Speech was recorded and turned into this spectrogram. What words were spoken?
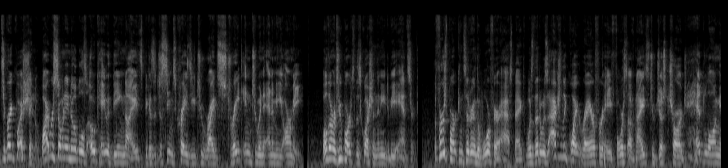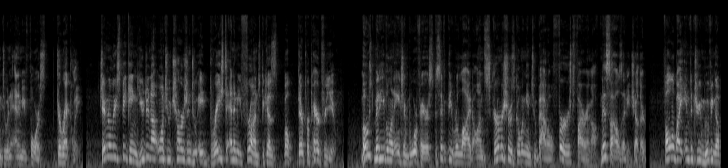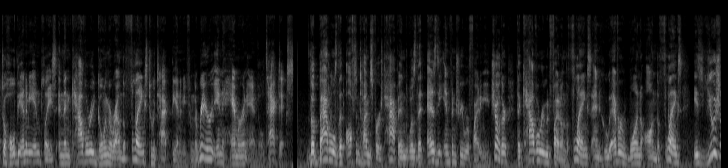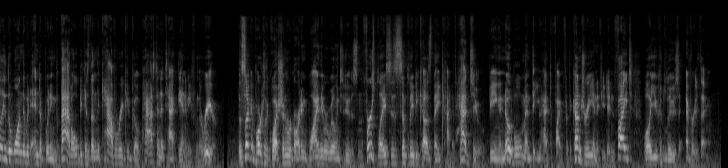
It's a great question. Why were so many nobles okay with being knights? Because it just seems crazy to ride straight into an enemy army. Well, there are two parts to this question that need to be answered. The first part, considering the warfare aspect, was that it was actually quite rare for a force of knights to just charge headlong into an enemy force directly. Generally speaking, you do not want to charge into a braced enemy front because, well, they're prepared for you. Most medieval and ancient warfare specifically relied on skirmishers going into battle first, firing off missiles at each other, followed by infantry moving up to hold the enemy in place, and then cavalry going around the flanks to attack the enemy from the rear in hammer and anvil tactics. The battles that oftentimes first happened was that as the infantry were fighting each other, the cavalry would fight on the flanks, and whoever won on the flanks is usually the one that would end up winning the battle because then the cavalry could go past and attack the enemy from the rear. The second part of the question regarding why they were willing to do this in the first place is simply because they kind of had to. Being a noble meant that you had to fight for the country, and if you didn't fight, well, you could lose everything.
